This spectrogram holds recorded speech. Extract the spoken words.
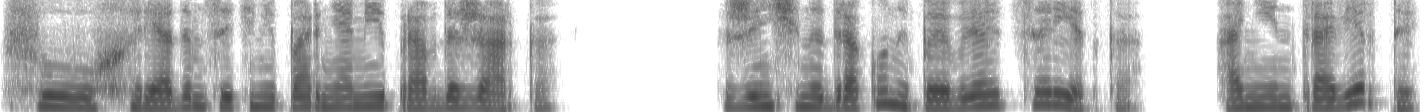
Фух, рядом с этими парнями и правда жарко. Женщины-драконы появляются редко. Они интроверты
